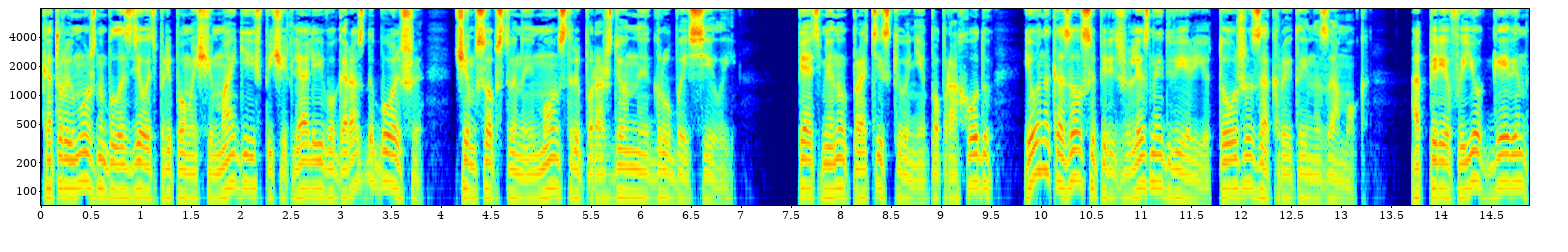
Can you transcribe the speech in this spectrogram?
которые можно было сделать при помощи магии, впечатляли его гораздо больше, чем собственные монстры, порожденные грубой силой. Пять минут протискивания по проходу, и он оказался перед железной дверью, тоже закрытой на замок. Отперев ее, Гевин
